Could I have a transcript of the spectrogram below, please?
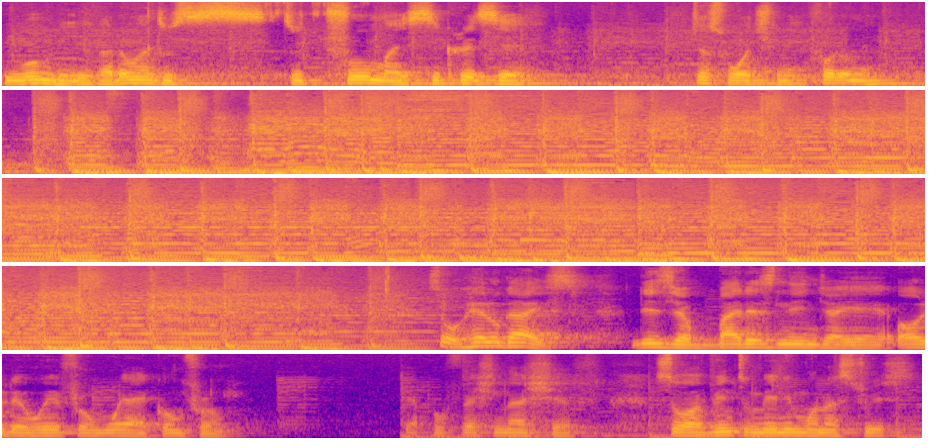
you won't believe. I don't want to to throw my secrets here. Just watch me. Follow me. So hello guys, this is your baddest ninja here, all the way from where I come from. A professional chef. So I've been to many monasteries.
